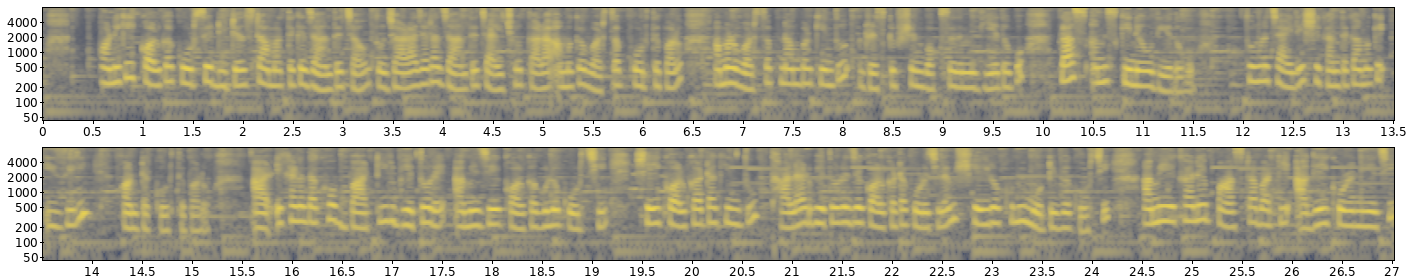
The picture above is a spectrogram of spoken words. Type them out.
অনেকেই কলকা কোর্সের ডিটেলসটা আমার থেকে জানতে চাও, তো যারা যারা জানতে চাইছো তারা আমাকে হোয়াটসঅ্যাপ করতে পারো। আমার হোয়াটসঅ্যাপ নাম্বার কিন্তু ডেসক্রিপশন বক্সে আমি দিয়ে দেবো প্লাস আমি স্ক্রিনেও দিয়ে দেবো। তোমরা চাইলে সেখান থেকে আমাকে ইজিলি কন্ট্যাক্ট করতে পারো। আর এখানে দেখো, বাটির ভেতরে আমি যে কলকাগুলো করছি, সেই কলকাটা কিন্তু থালার ভেতরে যে কলকাটা করেছিলাম, সেই রকমই মোটিভে করছি। আমি এখানে পাঁচটা বাটি আগেই করে নিয়েছি।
